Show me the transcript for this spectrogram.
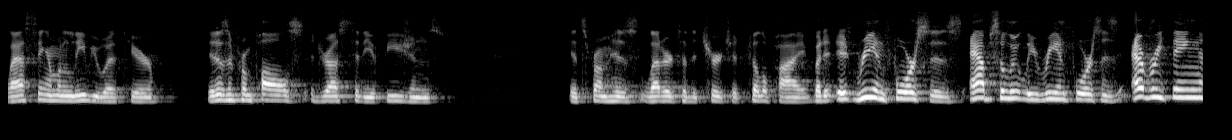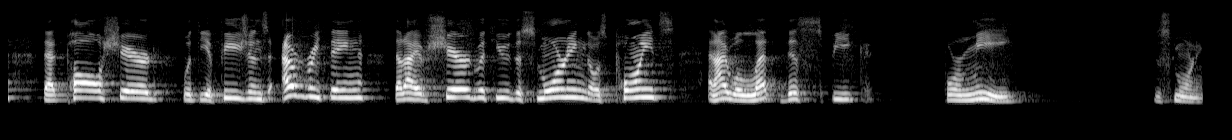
last thing I'm going to leave you with here, it isn't from Paul's address to the Ephesians. It's from his letter to the church at Philippi, but it, it reinforces, absolutely reinforces everything that Paul shared with the Ephesians, everything that I have shared with you this morning, those points, and I will let this speak for me this morning.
